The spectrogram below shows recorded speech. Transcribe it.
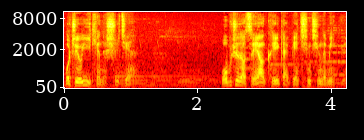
我只有一天的时间，我不知道怎样可以改变青青的命运，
